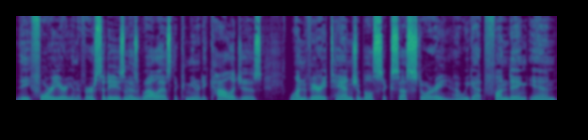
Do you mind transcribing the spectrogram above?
the four year universities as well as the community colleges. One very tangible success story. Uh, we got funding in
